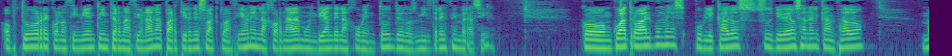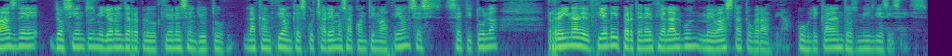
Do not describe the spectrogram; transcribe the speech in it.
Obtuvo reconocimiento internacional a partir de su actuación en la Jornada Mundial de la Juventud de 2013 en Brasil. Con cuatro álbumes publicados, sus videos han alcanzado más de 200 millones de reproducciones en YouTube. La canción que escucharemos a continuación se, se, titula Reina del Cielo y pertenece al álbum Me Basta Tu Gracia, publicada en 2016.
